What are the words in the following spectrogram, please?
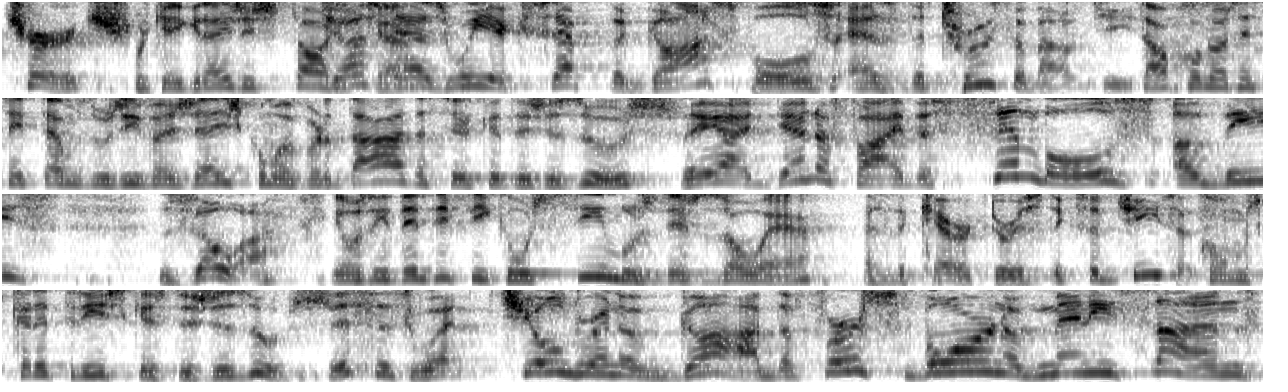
church, Porque a igreja histórica, just as we accept the Gospels as the truth about Jesus, tal como nós aceitamos os evangelhos como a verdade acerca de Jesus, they identify the symbols of these Zoa eles identificam os símbolos deste Zoé as the characteristics of Jesus. como as características de Jesus. This is what children of God, the firstborn of many sons,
